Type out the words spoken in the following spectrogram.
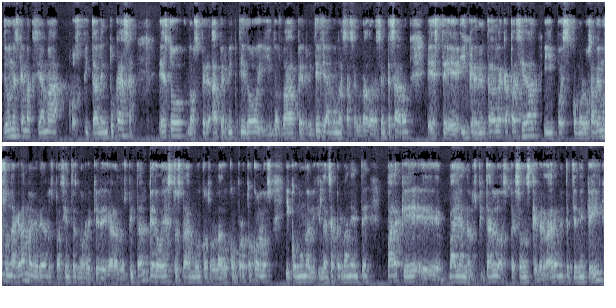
De un esquema que se llama Hospital en tu casa. Esto nos ha permitido y nos va a permitir, ya algunas aseguradoras empezaron, este, incrementar la capacidad y pues como lo sabemos una gran mayoría de los pacientes no requiere llegar al hospital, pero esto está muy controlado con protocolos y con una vigilancia permanente para que eh, vayan al hospital las personas que verdaderamente tienen que ir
